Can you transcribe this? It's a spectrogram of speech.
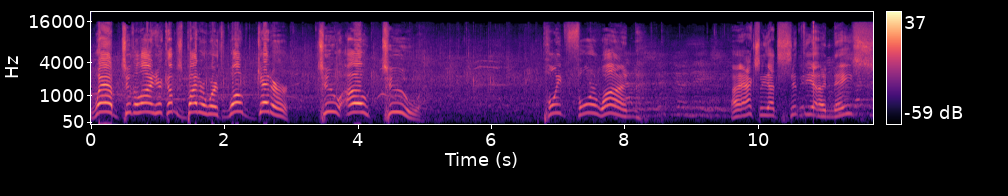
Webb to the line, here comes Butterworth, won't get her. 202.41. Uh, actually, that's Cynthia Anais.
